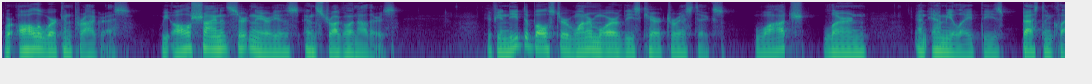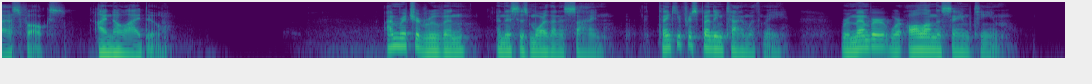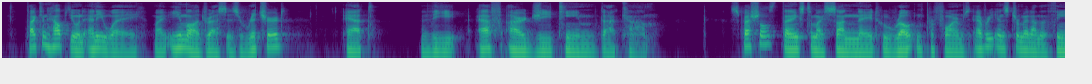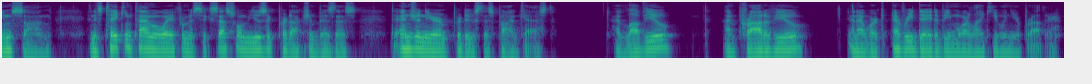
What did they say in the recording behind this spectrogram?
We're all a work in progress. We all shine in certain areas and struggle in others. If you need to bolster one or more of these characteristics, watch, learn, and emulate these best in class folks. I know I do. I'm Richard Ruvin, and this is More Than a Sign. Thank you for spending time with me. Remember, we're all on the same team. If I can help you in any way, my email address is richard at thefrgteam.com. Special thanks to my son Nate, who wrote and performs every instrument on the theme song and is taking time away from his successful music production business to engineer and produce this podcast. I love you. I'm proud of you. And I work every day to be more like you and your brother.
